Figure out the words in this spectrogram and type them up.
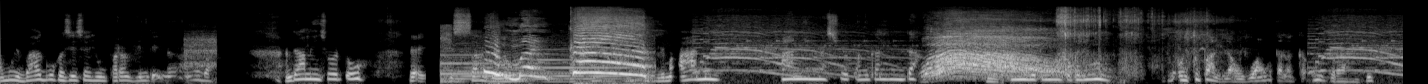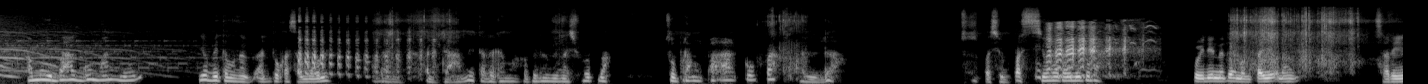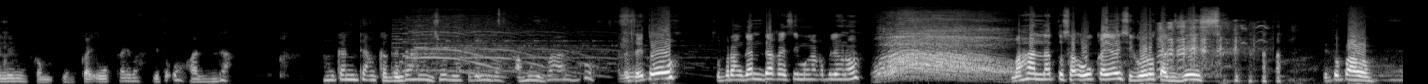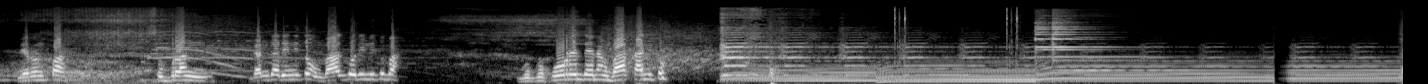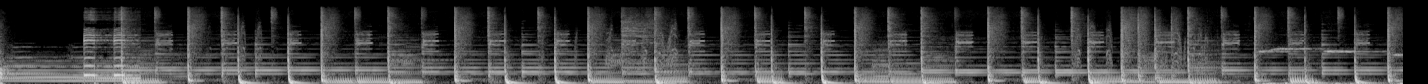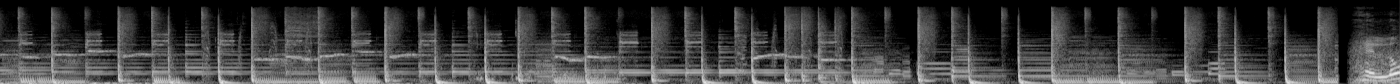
Amoy bago kasi siya yung parang hindi na ano ba. Ang daming short oh. Isa, oh my God! Lima, anim. Anim na short. Ang ganda. Wow! Ano dito mga kapalingon? Oh, ito pa. Lawaw talaga. Oh, grabe. Amoy bago man. Yung, yung bitaw nag-adto ka sa mall. Ang, ang dami talaga mga kapalingon na short ba. Sobrang bago pa. Hala. Pasyon-pasyon na tayo dito ba. Pwede na tayo magtayo ng sariling ukay-ukay ba. Ito, oh, hala. Ang ganda, ang kagandahan ng short mga kapiling ba. Amoy bago. Hala sa ito, oh. Sobrang ganda kasi mga kapiling, no? Wow! Mahal na to sa ukay, ay. Siguro tag-Jays. ito pa, oh. Meron pa. Sobrang ganda din ito. Bago din ito ba. Gugukurin tayo ng baka nito.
